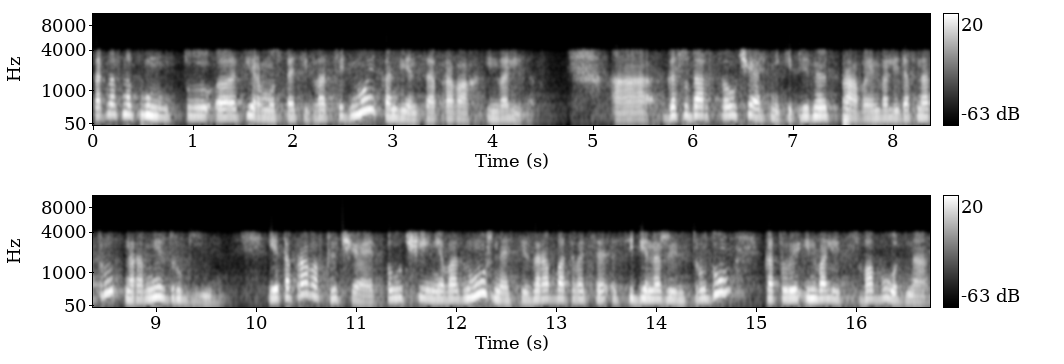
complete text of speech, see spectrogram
Согласно пункту э, первому статьи 27 Конвенции о правах инвалидов, э, государства-участники признают право инвалидов на труд наравне с другими – и это право включает получение возможности зарабатывать себе на жизнь трудом, который инвалид свободно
